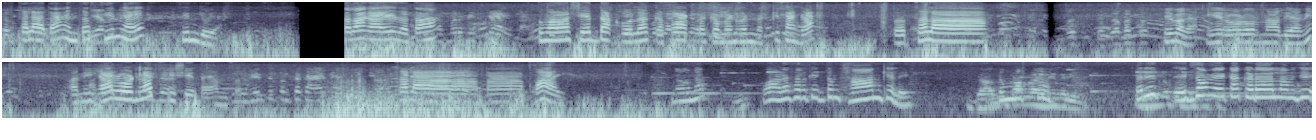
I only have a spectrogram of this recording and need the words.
तर चला आता यांचा सीन आहे सीन घेऊया. चला काय आता तुम्हाला शेत दाखवलं कसं वाटलं कमेंटमध्ये नक्की सांगा. तर चला. हे बघा हे रोडवरून आले आम्ही. आणि ह्या रोडलाच हे शेत आहे आमचं. चला आता बाय नवना वाड्यासारखं एकदम छान केलंय. एकदम मस्त. तरी एकदम एका कडाला म्हणजे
